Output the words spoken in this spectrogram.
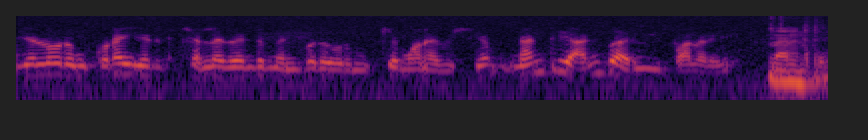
எல்லோரும் குறை எடுத்து செல்ல வேண்டும் என்பது ஒரு முக்கியமான விஷயம். நன்றி அன்பு அறிவிப்பாளரே. நன்றி.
